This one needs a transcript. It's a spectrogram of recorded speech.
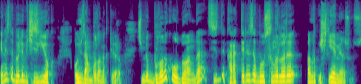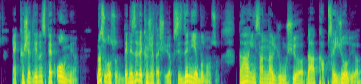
Denizde böyle bir çizgi yok. O yüzden bulanık diyorum. Şimdi bulanık olduğu anda siz de karakterinize bu sınırları alıp işleyemiyorsunuz. Yani köşeleriniz pek olmuyor. Nasıl olsun? Denizde de köşe taşı yok. Sizde niye bulunsun? Daha insanlar yumuşuyor, daha kapsayıcı oluyor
